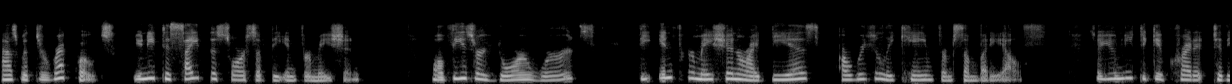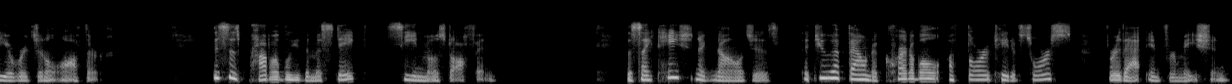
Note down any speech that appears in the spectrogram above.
As with direct quotes, you need to cite the source of the information. While these are your words, the information or ideas originally came from somebody else. So you need to give credit to the original author. This is probably the mistake seen most often. The citation acknowledges that you have found a credible, authoritative source for that information.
